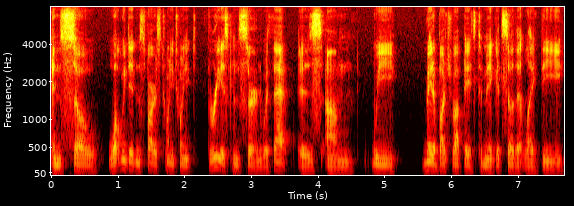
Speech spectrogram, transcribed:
And so what we did as far as 2023 is concerned with that is um, we made a bunch of updates to make it so that like the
